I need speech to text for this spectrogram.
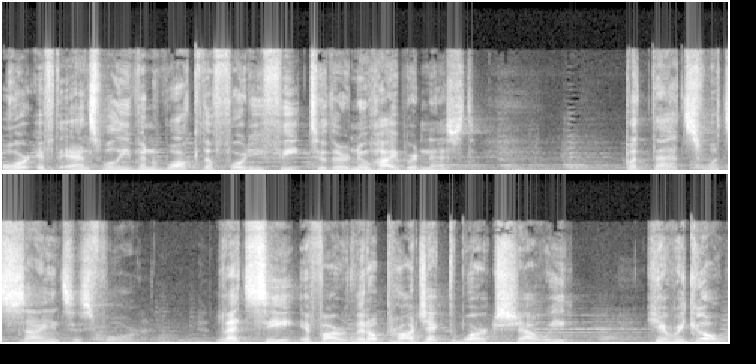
or if the ants will even walk the 40 feet to their new hybrid nest. But that's what science is for. Let's see if our little project works, shall we? Here we go!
